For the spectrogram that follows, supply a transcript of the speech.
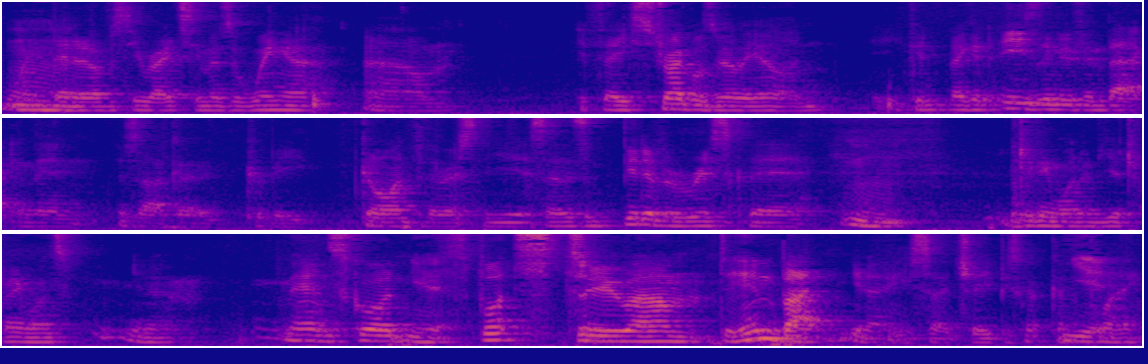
Wayne Mm. Bennett obviously rates him as a winger. Um, if he struggles early on, he could, they could easily move him back, and then Isaako could be gone for the rest of the year. So there's a bit of a risk there, Mhm. giving one of your 21, you know, man squad Yeah. spots to um, to him. But you know, he's so cheap, he's not going to Yeah, play.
